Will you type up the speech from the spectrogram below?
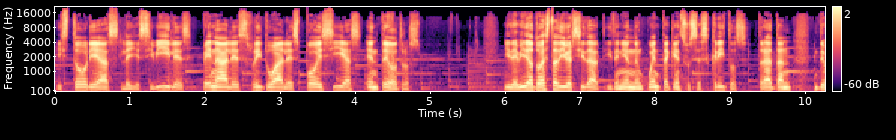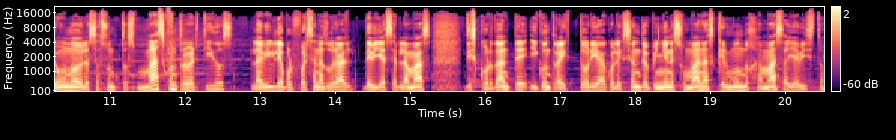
historias, leyes civiles, penales, rituales, poesías, entre otros. Y debido a toda esta diversidad y teniendo en cuenta que en sus escritos tratan de uno de los asuntos más controvertidos, la Biblia por fuerza natural debía ser la más discordante y contradictoria colección de opiniones humanas que el mundo jamás haya visto.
